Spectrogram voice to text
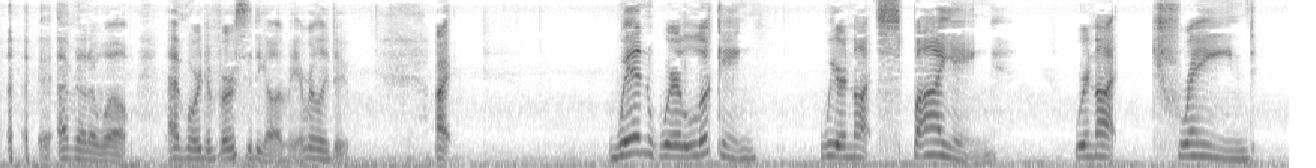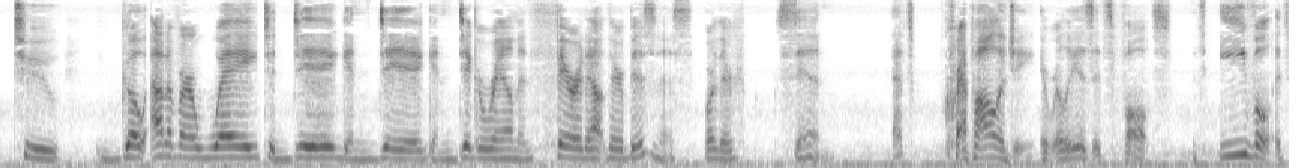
I'm not a whelp. I have more diversity on me. I really do. All right. When we're looking, we are not spying. We're not trained to go out of our way to dig and dig and dig around and ferret out their business or their sin. That's crapology. It really is. It's false. It's evil. It's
